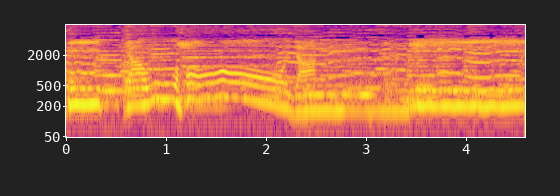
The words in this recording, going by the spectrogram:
别有可人意。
